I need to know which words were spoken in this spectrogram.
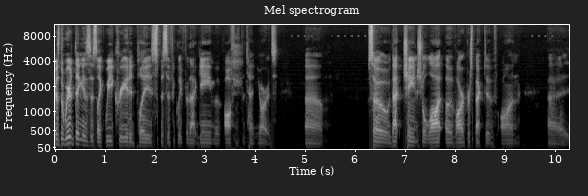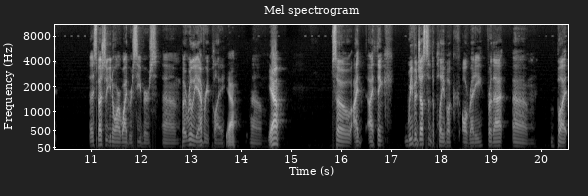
Because the weird thing is, is like we created plays specifically for that game off of the ten yards, um, so that changed a lot of our perspective on, uh, especially you know our wide receivers, um, but really every play. Yeah. Um, Yeah, so I I think we've adjusted the playbook already for that, um, but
